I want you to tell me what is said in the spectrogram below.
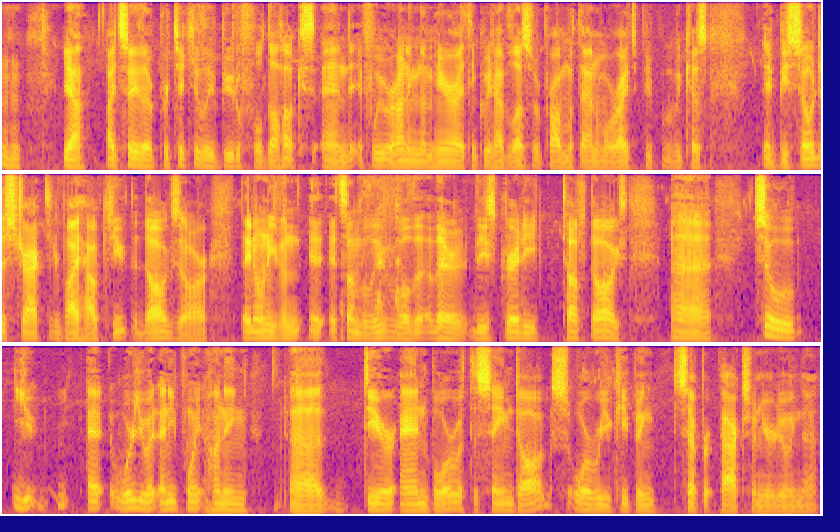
Mm-hmm. Yeah, I'd say they're particularly beautiful dogs, and if we were hunting them here, I think we'd have less of a problem with animal rights people because they'd be so distracted by how cute the dogs are. They don't even. It, it's unbelievable that they're these gritty, tough dogs. Uh, so you uh, were you at any point hunting uh, deer and boar with the same dogs, or were you keeping separate packs when you were doing that?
